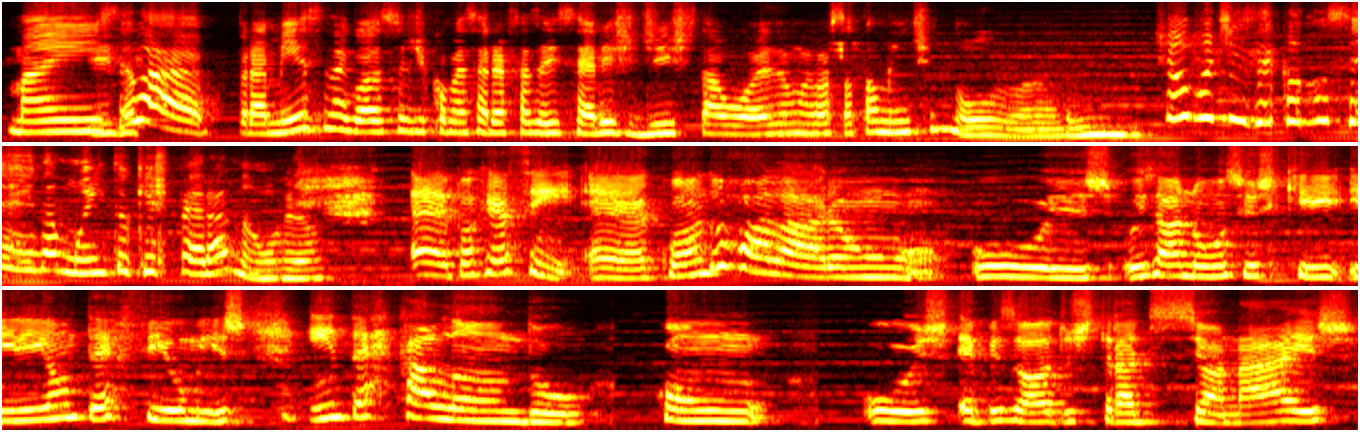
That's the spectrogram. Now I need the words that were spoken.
Mas, uhum. sei lá, pra mim esse negócio de começar a fazer séries de Star Wars é um negócio totalmente novo. Né? Eu vou dizer que eu não sei ainda muito o que esperar, não, viu? É, porque assim, é, quando rolaram os, os anúncios que iriam ter filmes intercalando com os episódios tradicionais,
